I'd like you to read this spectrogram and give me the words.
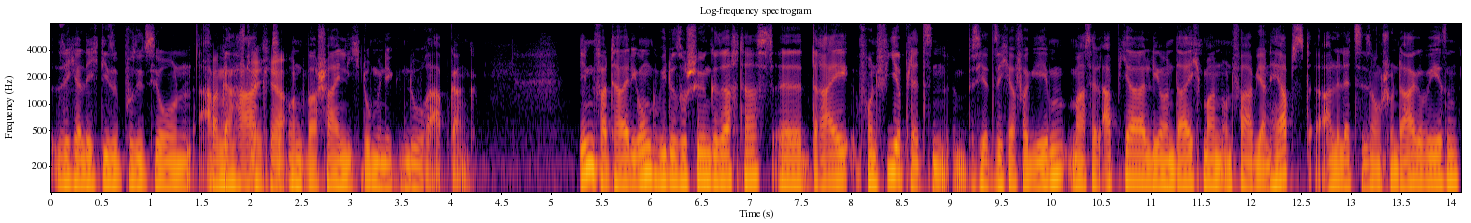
sicherlich diese Position abgehakt ja. und wahrscheinlich Dominik Ndure Abgang. Innenverteidigung, wie du so schön gesagt hast, äh, drei von vier Plätzen bis jetzt sicher vergeben. Marcel Abja, Leon Deichmann und Fabian Herbst, alle letzte Saison schon da gewesen.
